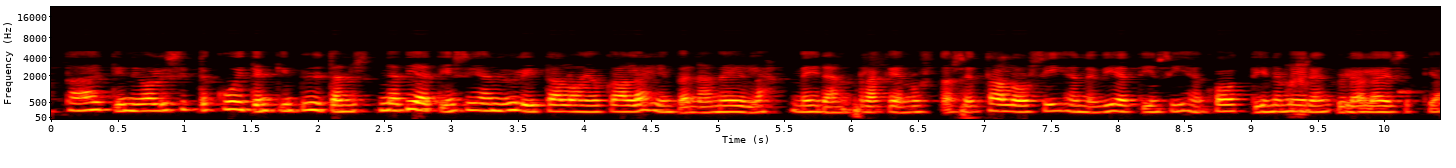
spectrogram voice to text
Mutta äitini oli sitten kuitenkin pyytänyt, että ne vietiin siihen ylitaloon, joka on lähimpänä meillä, meidän rakennusta. Se talo, siihen ne vietiin, siihen koottiin ne meidän kyläläiset. Ja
